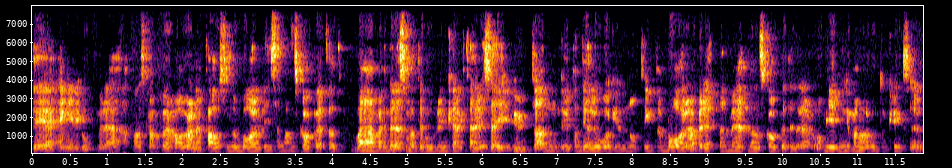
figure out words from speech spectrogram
det hänger ihop med det här att man ska börja ha den här pausen och bara visa landskapet. Att man använder det som att det vore en karaktär i sig, utan, utan dialog eller någonting. Utan bara berättar med landskapet eller omgivningen man har runt omkring sig.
